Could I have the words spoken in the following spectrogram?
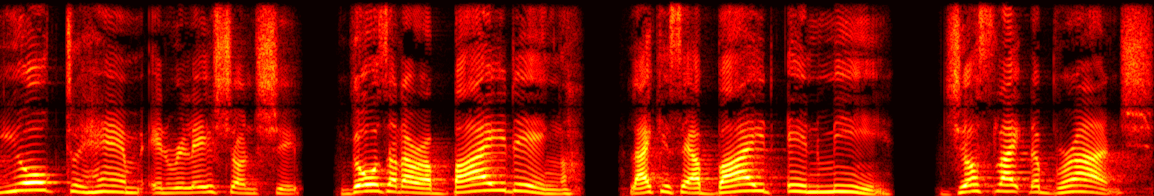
yoked to Him in relationship, those that are abiding, like you say, abide in me, just like the branch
